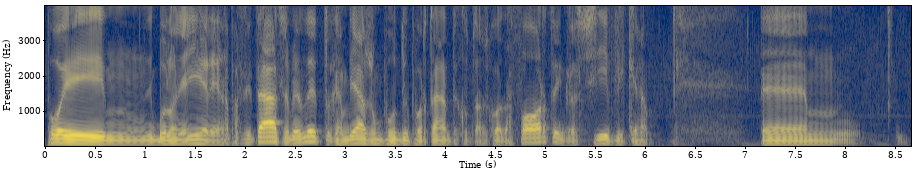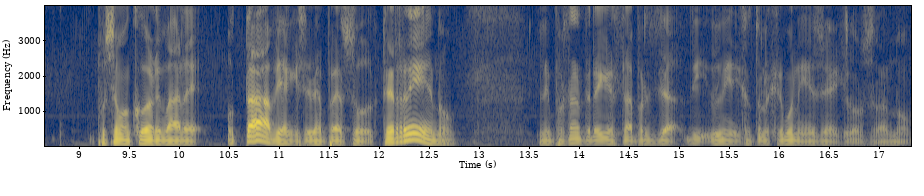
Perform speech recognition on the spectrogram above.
Poi mh, il Bologna ieri è una partitaccia, abbiamo detto, Cambiaso un punto importante contro una squadra forte in classifica. Ehm, possiamo ancora arrivare ottavi, anche se abbiamo perso il terreno. L'importante rega è stata la partita di domenica contro la Cremonese, che loro saranno,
